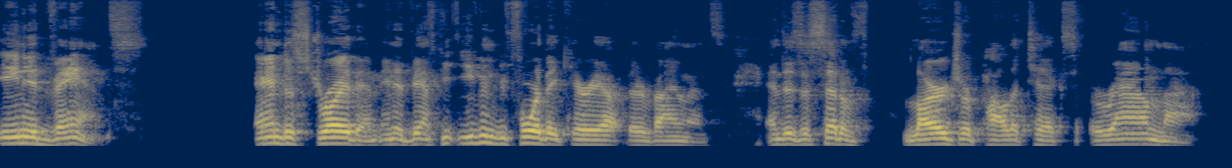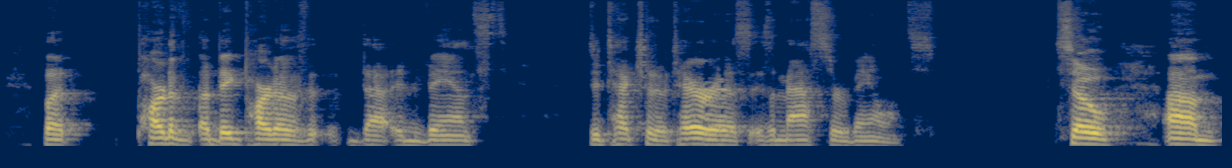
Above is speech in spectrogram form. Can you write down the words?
in advance and destroy them in advance, even before they carry out their violence. And there's a set of larger politics around that. But part of a big part of that advanced detection of terrorists is a mass surveillance. So um,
